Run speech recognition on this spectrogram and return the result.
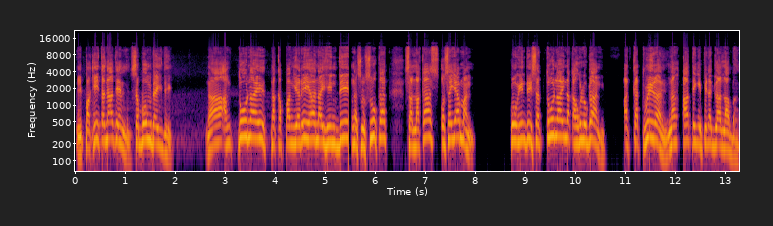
Ipakita natin sa buong daigdig na ang tunay na kapangyarihan ay hindi nasusukat sa lakas o sa yaman, kung hindi sa tunay na kahulugan at katwiran ng ating ipinaglalaban.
